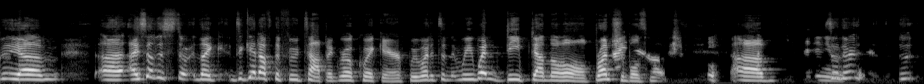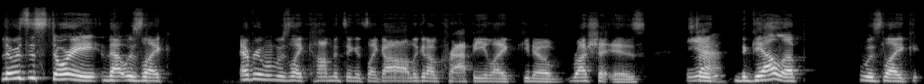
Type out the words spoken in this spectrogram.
the um. Uh, I saw this story. Like to get off the food topic, real quick here. We went into we went deep down the hole. Brunchables. Um, so there there was this story that was like everyone was like commenting it's like ah look at how crappy like you know russia is yeah. so the gallup was like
